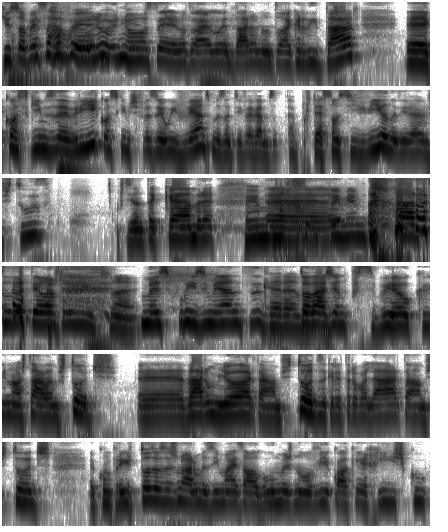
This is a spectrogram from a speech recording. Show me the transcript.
E eu só pensava: eu não, não, sério, eu não estou a aguentar, eu não estou a acreditar. Eh, conseguimos abrir, conseguimos fazer o evento, mas não tivemos a proteção civil, não tivemos tudo. Presidente da Câmara, Foi mesmo, Eh, foi mesmo testar tudo até aos limites, não é? mas felizmente Caramba. toda a gente percebeu que nós estávamos todos a dar o melhor, estávamos todos a querer trabalhar, estávamos todos a cumprir todas as normas e mais algumas, não havia qualquer risco.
